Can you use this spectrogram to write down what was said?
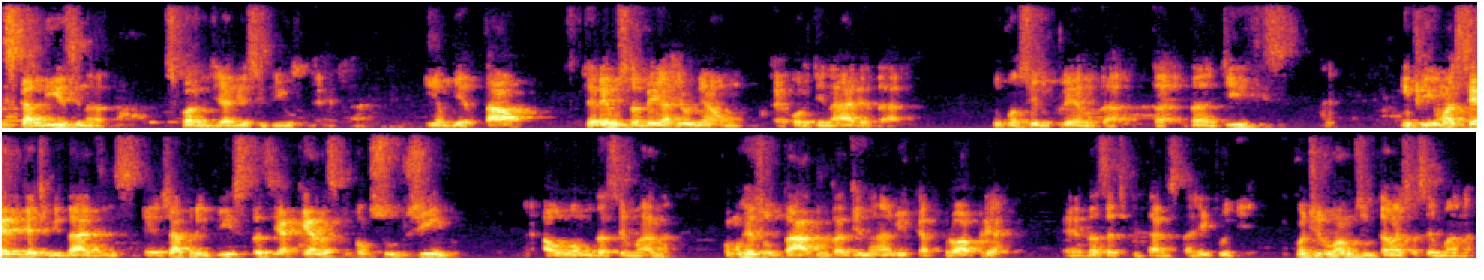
Scalise na Escola de Engenharia Civil é, e Ambiental. Teremos também a reunião ordinária da, do Conselho Pleno da, da, da Andifes, enfim, uma série de atividades eh, já previstas e aquelas que vão surgindo né, ao longo da semana como resultado da dinâmica própria das atividades da reitoria. Continuamos, então, essa semana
